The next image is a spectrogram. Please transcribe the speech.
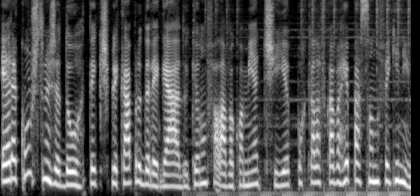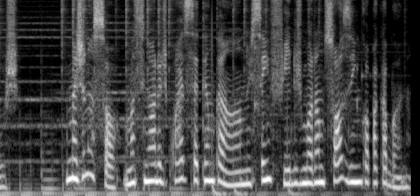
Era constrangedor ter que explicar para o delegado que eu não falava com a minha tia porque ela ficava repassando fake news. Imagina só, uma senhora de quase 70 anos, sem filhos, morando sozinha em Copacabana.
